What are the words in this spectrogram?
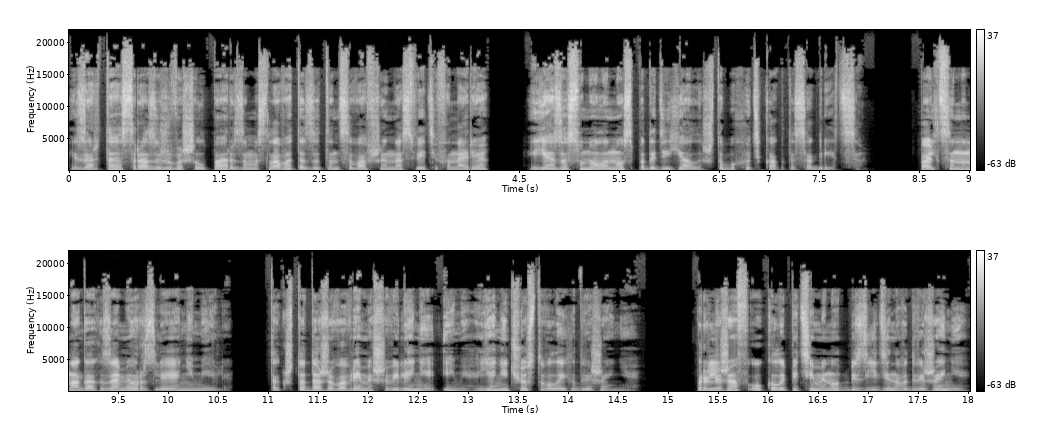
Изо рта сразу же вышел пар, замысловато затанцевавший на свете фонаря, и я засунула нос под одеяло, чтобы хоть как-то согреться. Пальцы на ногах замерзли и онемели, так что даже во время шевеления ими я не чувствовала их движения. Пролежав около пяти минут без единого движения,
